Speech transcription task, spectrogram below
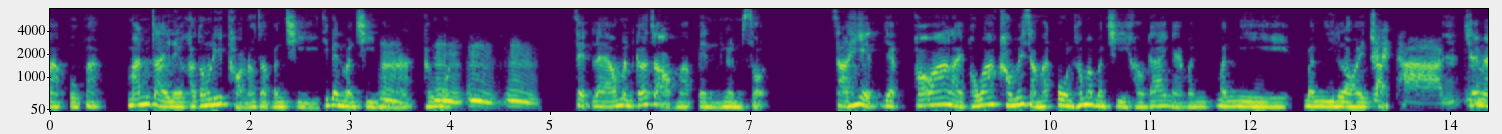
มาปุ๊บอะ มั่นใจเลยเขาต้องรีบถอนออกจากบัญชีที่เป็นบัญชีม้าทั้งหมดอืมอืมอืมเสร็จแล้วมันก็จะออกมาเป็นเงินสด สาเหตุอยากเพราะว่าอะไร เพราะว่าเขาไม่สามารถโอนเข้ามาบัญชีเขาได้ไง มันมันมีมันมีรอยแทหลัร็กกฐานใช่ไหม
